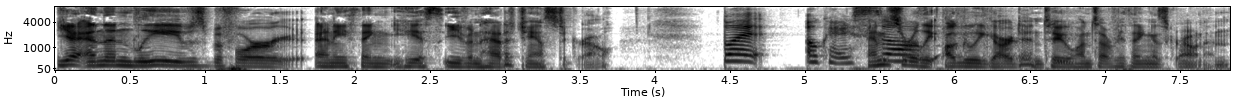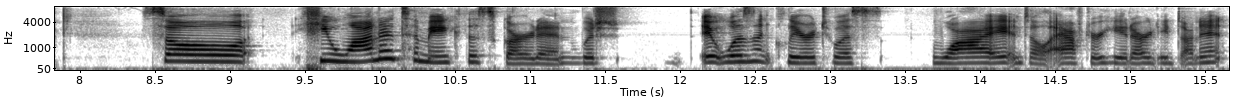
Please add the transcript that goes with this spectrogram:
yeah, and then leaves before anything he has even had a chance to grow. But okay, so And it's a really ugly garden too. Once everything is grown in. So he wanted to make this garden, which it wasn't clear to us why until after he had already done it.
